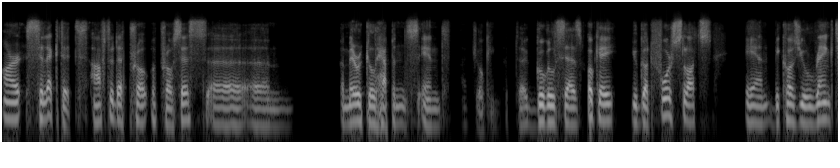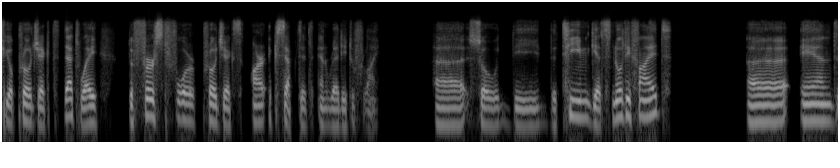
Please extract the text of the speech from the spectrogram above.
are selected after that pro process. Uh, um, a miracle happens, and I'm joking, but Google says, "Okay, you got four slots and because you ranked your project that way, the first four projects are accepted and ready to fly. Uh, so the, the team gets notified uh, and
